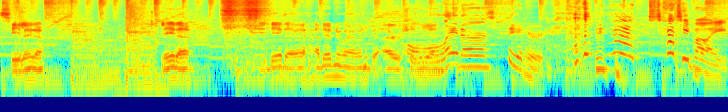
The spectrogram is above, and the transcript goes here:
See you later. Later. Later. I don't know why I went a bit Irish at the end. Later! Later. Tatty bye!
